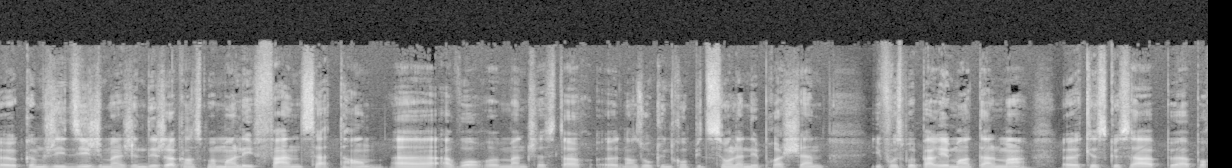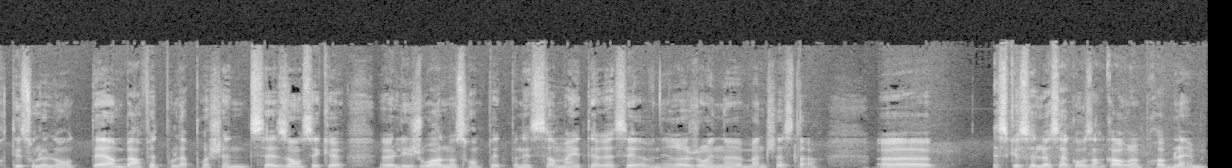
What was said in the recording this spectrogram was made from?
Euh, comme j'ai dit, j'imagine déjà qu'en ce moment, les fans s'attendent à avoir Manchester euh, dans aucune compétition l'année prochaine. Il faut se préparer mentalement. Euh, Qu'est-ce que ça peut apporter sur le long terme? Ben, en fait, pour la prochaine saison, c'est que euh, les joueurs ne seront peut-être pas nécessairement intéressés à venir rejoindre Manchester. Est-ce que cela, ça cause encore un problème?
